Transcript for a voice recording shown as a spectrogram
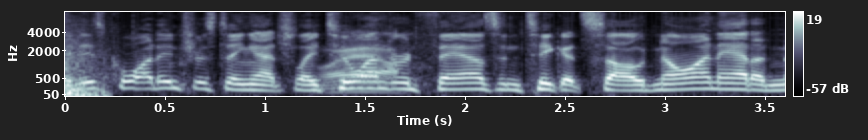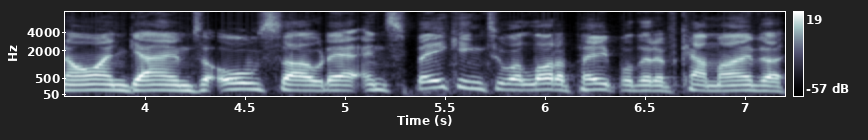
It is quite interesting, actually. 200,000 tickets sold. Nine out of nine games are all sold out. And speaking to a lot of people that have come over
